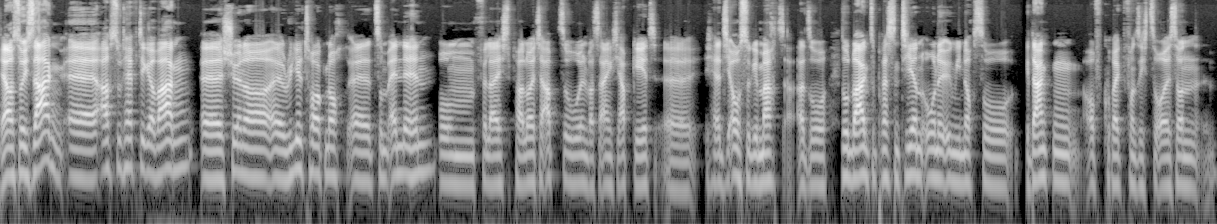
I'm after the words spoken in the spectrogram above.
Ja, was soll ich sagen? Äh, absolut heftiger Wagen. Äh, schöner äh, Real Talk noch äh, zum Ende hin, um vielleicht ein paar Leute abzuholen, was eigentlich abgeht. Äh, hätte ich auch so gemacht. Also, so einen Wagen zu präsentieren, ohne irgendwie noch so Gedanken auf korrekt von sich zu äußern,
